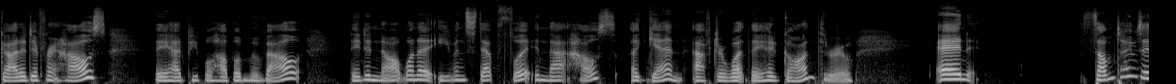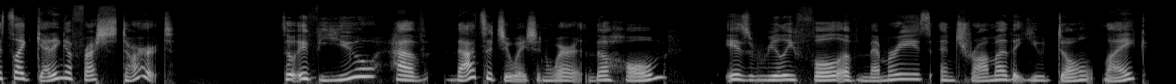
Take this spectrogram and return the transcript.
got a different house. They had people help them move out. They did not want to even step foot in that house again after what they had gone through. And sometimes it's like getting a fresh start. So if you have that situation where the home is really full of memories and trauma that you don't like,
